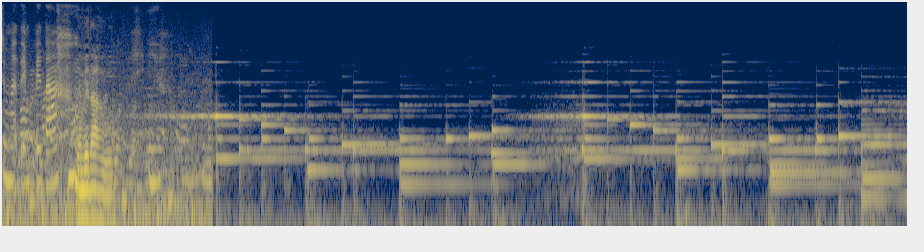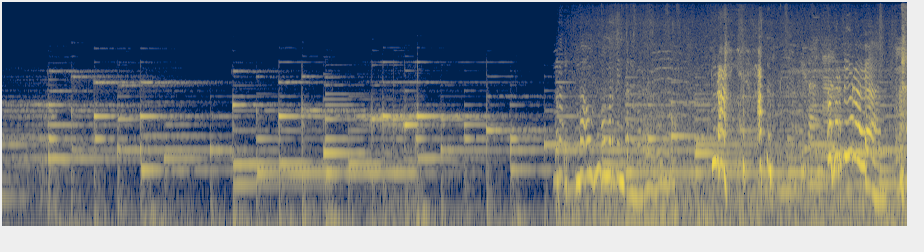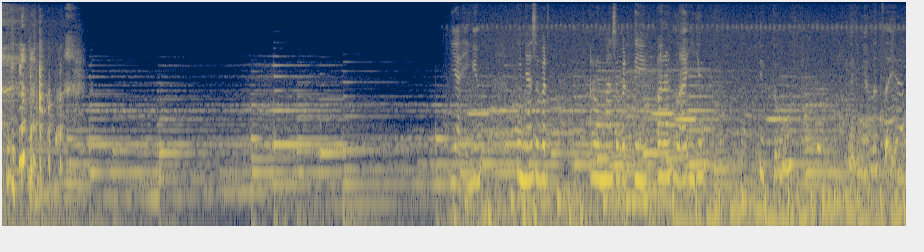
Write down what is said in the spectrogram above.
cuma tempe tahu Tempe tahu. iya Mbak, mbak um- umur pinten mbak? Kira. Umur piro ya? ya ingin punya seperti rumah seperti orang lain itu keinginan saya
